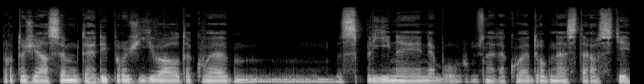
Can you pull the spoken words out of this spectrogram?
protože já jsem tehdy prožíval takové mm, splíny nebo různé takové drobné starosti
